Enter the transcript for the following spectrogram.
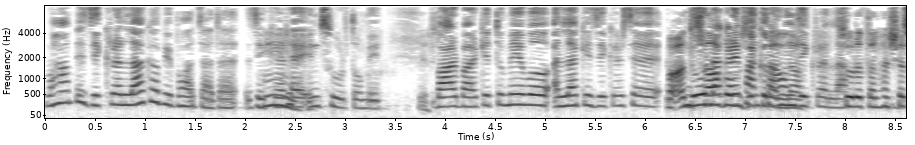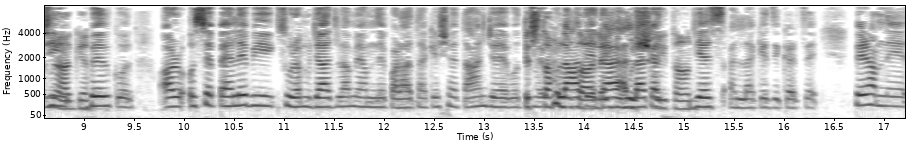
وہاں پہ ذکر اللہ کا بھی بہت زیادہ ذکر ہے ان صورتوں میں۔ بار بار کہ تمہیں وہ اللہ کے ذکر سے دور نہ کرے ذکر اللہ جی بالکل۔ اور اس سے پہلے بھی سورہ مجاجلہ میں ہم نے پڑھا تھا کہ شیطان جو ہے وہ تمہیں بھلا دیتا ہے اللہ کا یس اللہ کے ذکر سے۔ پھر ہم نے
